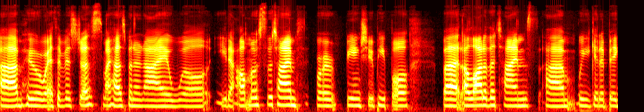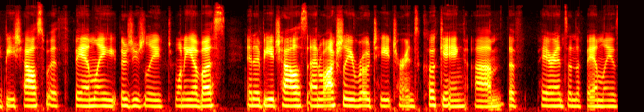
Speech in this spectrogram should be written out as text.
um, who we're with. If it's just my husband and I, we'll eat out most of the time for being two people. But a lot of the times, um, we get a big beach house with family. There's usually 20 of us in a beach house, and we'll actually rotate turns cooking. Um, the parents and the families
